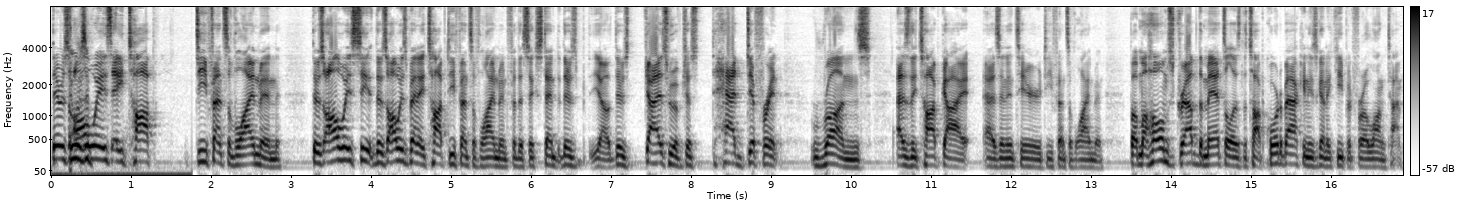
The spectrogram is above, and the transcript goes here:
there's there always a, a top defensive lineman there's always see, there's always been a top defensive lineman for this extent. There's you know there's guys who have just had different runs as the top guy as an interior defensive lineman. But Mahomes grabbed the mantle as the top quarterback, and he's going to keep it for a long time.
